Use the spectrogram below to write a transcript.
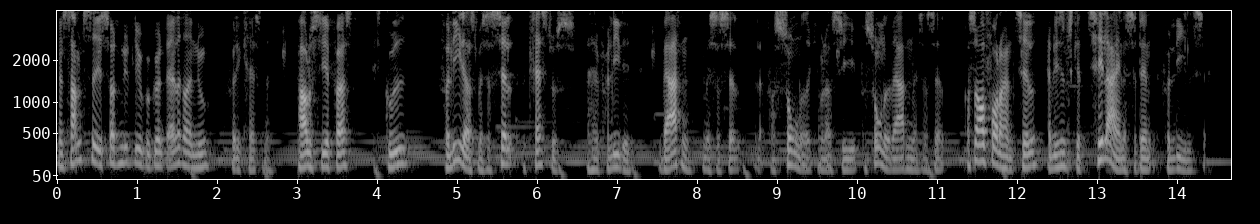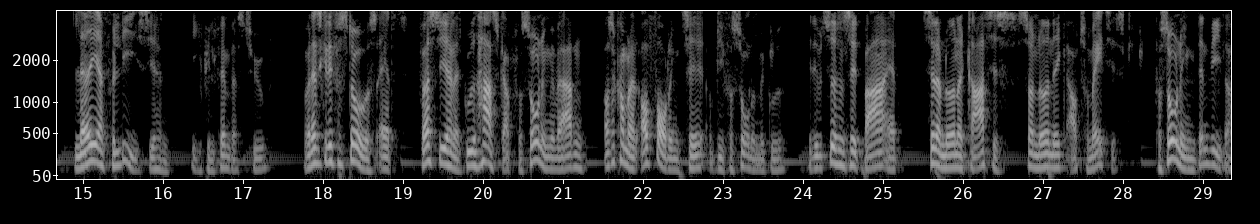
men samtidig så er det nyt liv begyndt allerede nu for de kristne. Paulus siger først, at Gud forlider os med sig selv med Kristus, at han forlidte verden med sig selv, eller forsonet, kan man også sige, forsonet verden med sig selv. Og så opfordrer han til, at vi ligesom skal tilegne sig den forligelse. Lad jer forlige, siger han i kapitel 5, vers 20. Hvordan skal det forstås, at først siger han, at Gud har skabt forsoning med verden, og så kommer der en opfordring til at blive forsonet med Gud. Ja, det betyder sådan set bare, at selvom noget er gratis, så er noget ikke automatisk. Forsoningen, den hviler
